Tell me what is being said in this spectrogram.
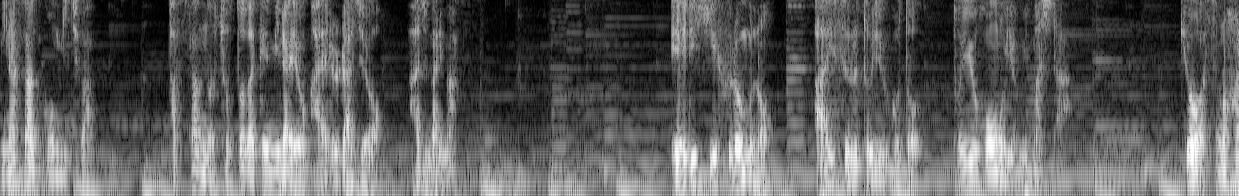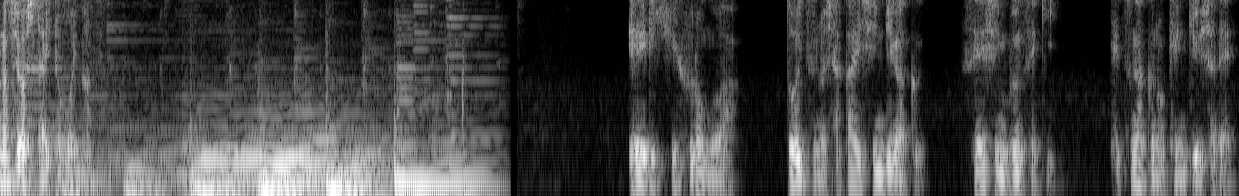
皆さんこんにちは。パッサンのちょっとだけ未来を変えるラジオ始まります。エーリッヒ・フロムの愛するということという本を読みました。今日はその話をしたいと思います。エーリッヒ・フロムはドイツの社会心理学、精神分析、哲学の研究者で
